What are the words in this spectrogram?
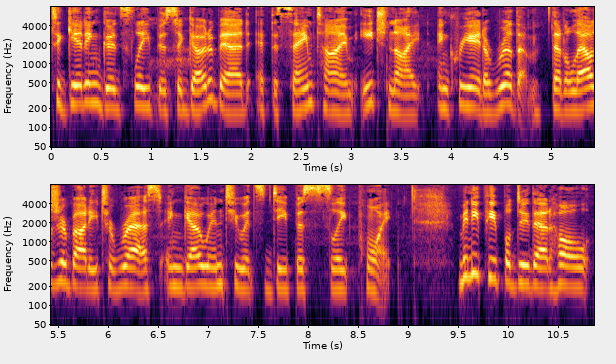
to getting good sleep is to go to bed at the same time each night and create a rhythm that allows your body to rest and go into its deepest sleep point. Many people do that whole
